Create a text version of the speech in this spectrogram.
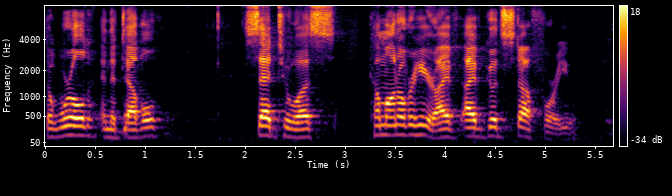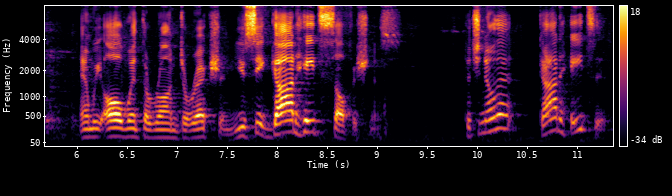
The world and the devil said to us, Come on over here. I have, I have good stuff for you. And we all went the wrong direction. You see, God hates selfishness. Did you know that? God hates it.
